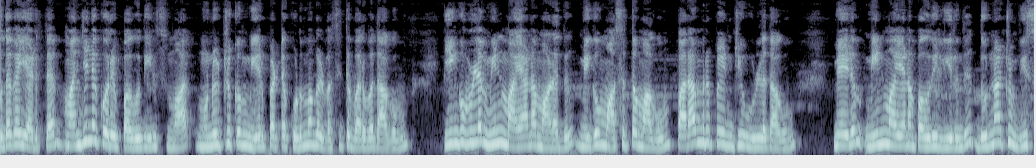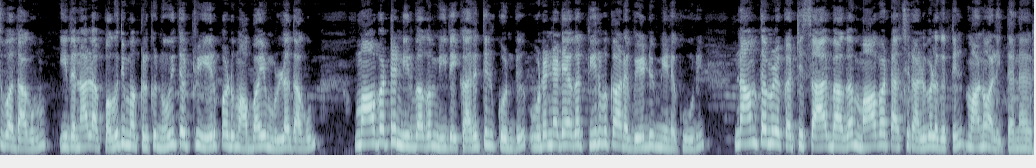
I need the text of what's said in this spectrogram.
உதகை அடுத்த மஞ்சினக்கோரை பகுதியில் சுமார் முன்னூற்றுக்கும் மேற்பட்ட குடும்பங்கள் வசித்து வருவதாகவும் இங்கு உள்ள மின் மயானமானது மிகவும் அசுத்தமாகவும் பராமரிப்பின்றி உள்ளதாகவும் மேலும் மின் மயானம் பகுதியில் இருந்து துர்நாற்றம் வீசுவதாகவும் இதனால் அப்பகுதி மக்களுக்கு நோய் தொற்று ஏற்படும் அபாயம் உள்ளதாகவும் மாவட்ட நிர்வாகம் இதை கருத்தில் கொண்டு உடனடியாக தீர்வு காண வேண்டும் என கூறி நாம் தமிழர் கட்சி சார்பாக மாவட்ட ஆட்சியர் அலுவலகத்தில் மனு அளித்தனர்.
